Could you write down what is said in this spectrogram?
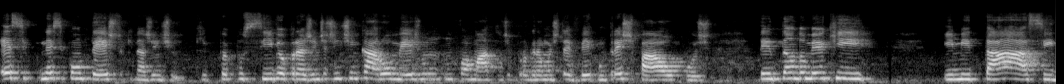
esse nesse contexto que a gente que foi possível para a gente, a gente encarou mesmo um, um formato de programa de TV com três palcos, tentando meio que imitar, assim,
